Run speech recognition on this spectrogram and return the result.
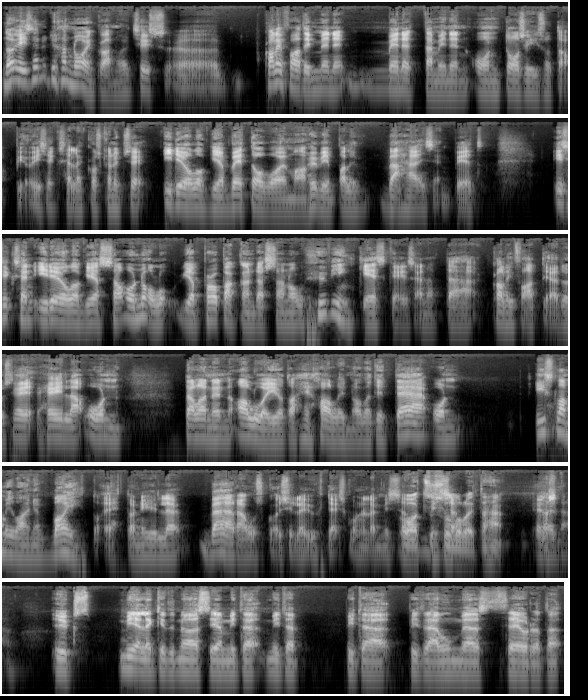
No ei se nyt ihan noinkaan ole. Siis äh, kalifaatin menettäminen on tosi iso tappio Isikselle, koska nyt se ideologian vetovoima on hyvin paljon vähäisempi. Et Isiksen ideologiassa on ollut ja propagandassa on ollut hyvin keskeisenä tämä kalifaattiajatus. He, heillä on tällainen alue, jota he hallinnoivat, ja tämä on islamilainen vaihtoehto niille vääräuskoisille yhteiskunnille, missä, Ootko missä tuli tähän? eletään. Yksi mielenkiintoinen asia, mitä, mitä pitää, pitää mun mielestä seurata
